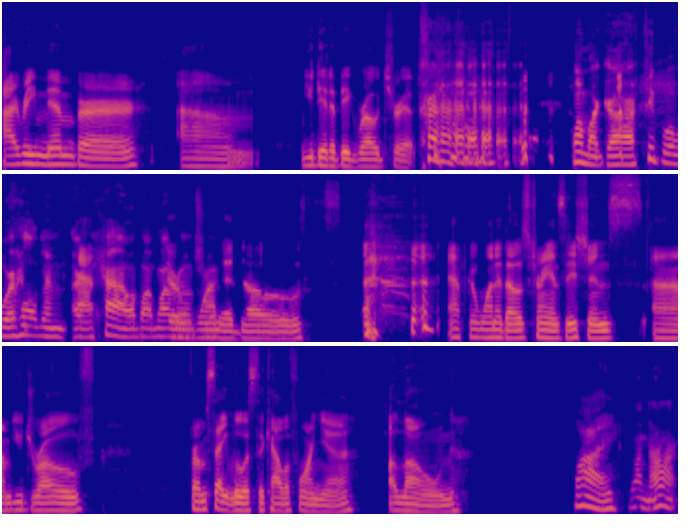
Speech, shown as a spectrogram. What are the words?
I remember um, you did a big road trip. oh my gosh, people were holding a After cow about my after road trip. one of those after one of those transitions um, you drove from st louis to california alone why Why not?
